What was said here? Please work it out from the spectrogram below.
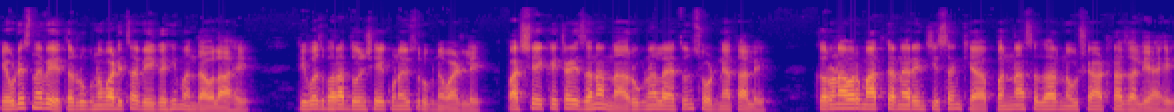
एवढेच नव्हे तर रुग्णवाढीचा वेगही मंदावला आहे. दिवसभरात दोनशे एकोणावीस रुग्ण वाढले. पाचशे एक्केचाळीस जणांना रुग्णालयातून सोडण्यात आले. करोनावर मात करणाऱ्यांची संख्या पन्नास हजार नऊशे अठरा झाली आहे.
